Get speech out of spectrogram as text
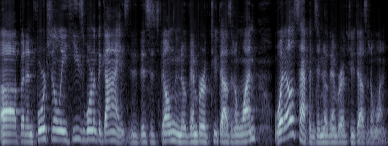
Uh, but unfortunately, he's one of the guys. This is filmed in November of 2001. What else happens in November of 2001?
